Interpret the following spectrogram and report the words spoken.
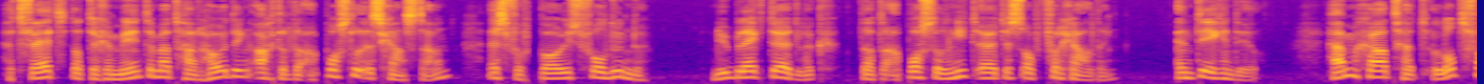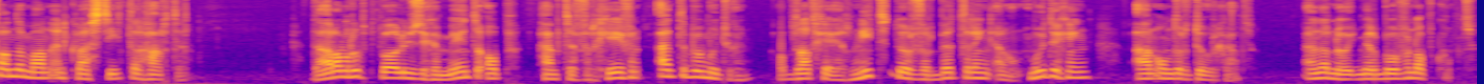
Het feit dat de gemeente met haar houding achter de apostel is gaan staan, is voor Paulus voldoende. Nu blijkt duidelijk dat de apostel niet uit is op vergelding. Integendeel, hem gaat het lot van de man in kwestie ter harte. Daarom roept Paulus de gemeente op hem te vergeven en te bemoedigen, opdat hij er niet door verbittering en ontmoediging aan onderdoor gaat en er nooit meer bovenop komt.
